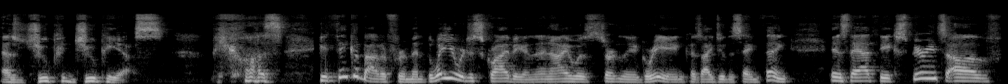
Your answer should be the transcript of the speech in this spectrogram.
as GPS because if you think about it for a minute, the way you were describing it, and I was certainly agreeing because I do the same thing, is that the experience of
